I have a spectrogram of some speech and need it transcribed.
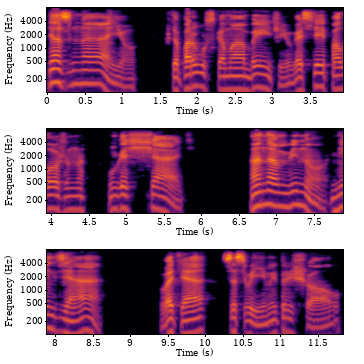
Я знаю, что по русскому обычаю гостей положено угощать, а нам вино нельзя. Вот я со своими пришел.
